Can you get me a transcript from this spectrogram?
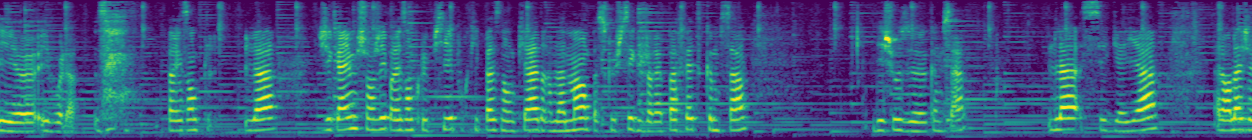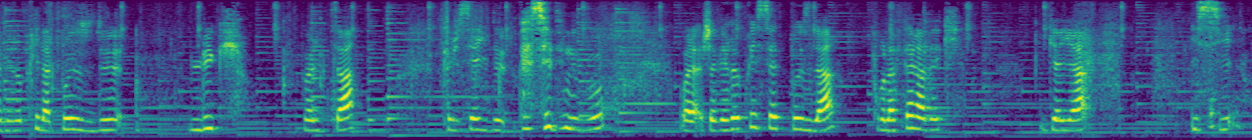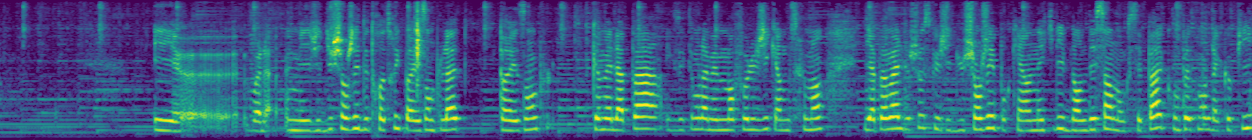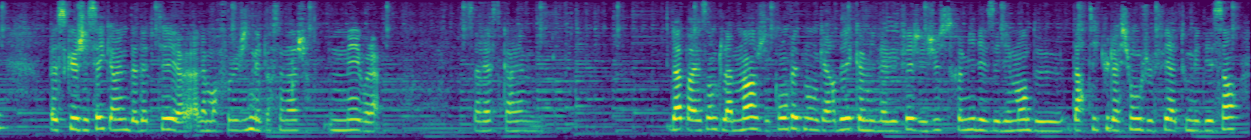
Euh, et, voilà. par exemple, là, j'ai quand même changé par exemple le pied pour qu'il passe dans le cadre, la main parce que je sais que je l'aurais pas faite comme ça. Des choses euh, comme ça. Là, c'est Gaïa. Alors là, j'avais repris la pose de Luc Volta que j'essaye de passer de nouveau. Voilà, j'avais repris cette pose là pour la faire avec Gaïa ici. Et euh, voilà, mais j'ai dû changer 2-3 trucs, par exemple là, par exemple, comme elle n'a pas exactement la même morphologie qu'un autre humain, il y a pas mal de choses que j'ai dû changer pour qu'il y ait un équilibre dans le dessin, donc c'est pas complètement de la copie, parce que j'essaye quand même d'adapter euh, à la morphologie de mes personnages. Mais voilà, ça reste quand même... Là par exemple la main j'ai complètement gardé comme il l'avait fait, j'ai juste remis les éléments d'articulation que je fais à tous mes dessins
